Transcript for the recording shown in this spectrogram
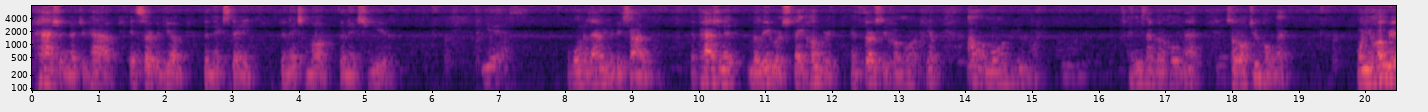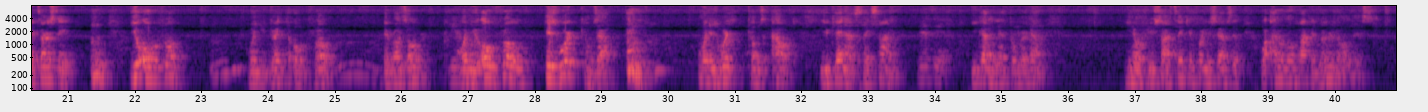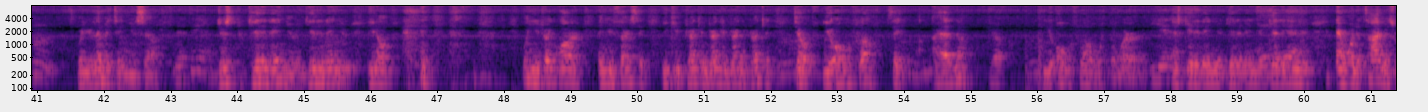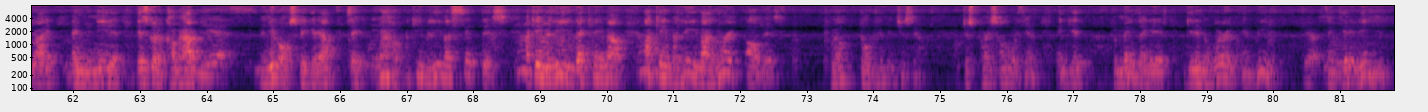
Passion that you have in serving Him the next day, the next month, the next year. Yes. Won't allow you to be silent. The passionate believers stay hungry and thirsty for more of Him. I want more of you, Lord. Mm-hmm. And He's not going to hold back. So don't you hold back. When you're hungry and thirsty, you overflow. Mm-hmm. When you drink the overflow, Mm. it runs over. Yeah. When you overflow, His word comes out. Mhm. when His word comes out, you cannot stay silent. That's it. You got to let the word out. You know, if you start thinking for yourself, say, well, I don't know if I can learn all this. Hmm. Well, you're limiting yourself. That's it. Just get it in you and get it in you. You know, when you drink water and you're thirsty, you keep drinking, drinking, drinking, drinking till you overflow. Say, I had enough. Yeah. You overflow with the word. Yeah. Just get it in you, get it in you, get it in you. And when the time is right and you need it, it's going to come out of you. Yes. And you're going to speak it out. Say, wow, I can't believe I said this. I can't believe that came out. I can't believe I learned all this. Well, don't limit yourself. Just press on with him. And get, the main thing is, get in the word and read it. Yes. And get it in you.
